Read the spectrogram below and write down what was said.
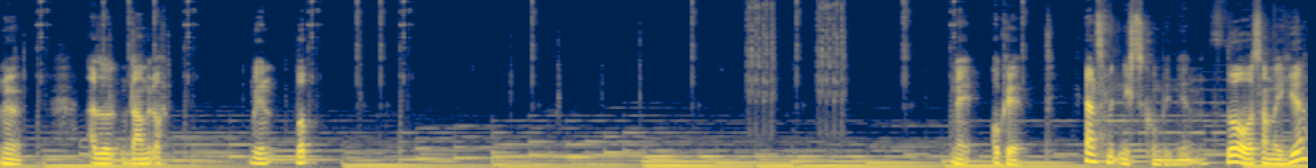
Nö. Also damit auf den. Wupp. Nee, okay. Ich kann es mit nichts kombinieren. So, was haben wir hier?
